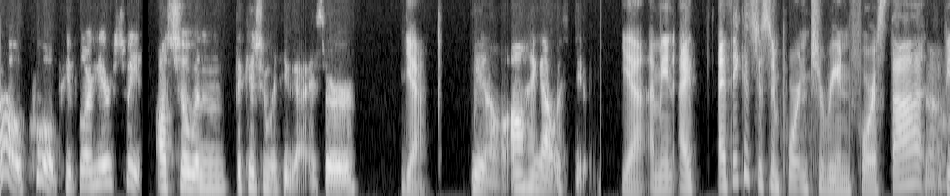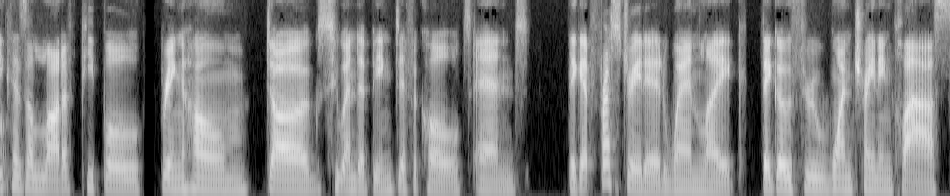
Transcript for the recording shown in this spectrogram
oh cool. People are here. Sweet. I'll chill in the kitchen with you guys or yeah. you know i'll hang out with you. Yeah. I mean i I think it's just important to reinforce that yeah. because a lot of people bring home dogs who end up being difficult and they get frustrated when like they go through one training class,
